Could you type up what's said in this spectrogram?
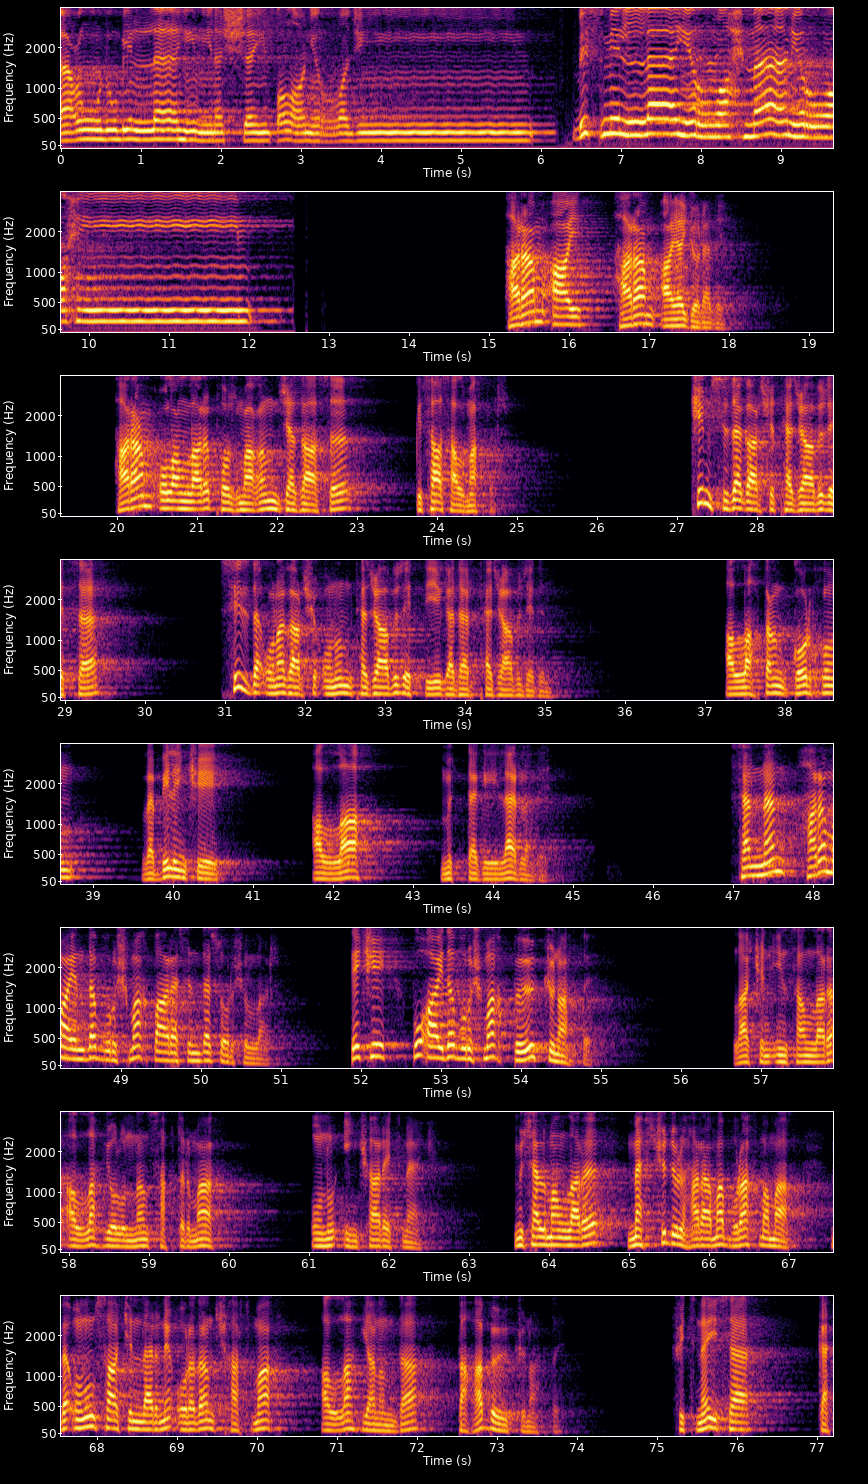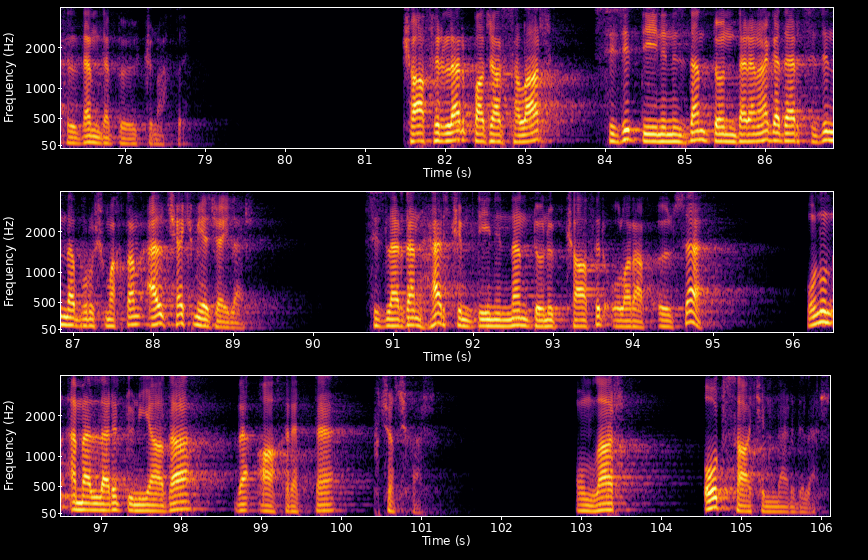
أعوذ بالله من الشيطان الرجيم بسم الله الرحمن الرحيم Haram ay, haram aya görədir. Haram olanları pozmağın cəzası qisas almaqdır. Kim sizə qarşı təcavüz etsə, siz də ona qarşı onun təcavüz etdiyi qədər təcavüz edin. Allahdan qorxun və bilin ki, Allah müttəqilərlədir. Səndən haram ayında vuruşmaq barəsində soruşurlar. De ki, bu ayda vuruşmaq böyük günahdır. Lakin insanları Allah yolundan saptırmaq, onu inkar etmək, müsəlmanları məscidül harama buraxmamaq və onun sakinlərini oradan çıxartmaq Allah yanında daha böyük günahdır. Fitnə isə qətildən də böyük günahdır. Kafirlər bacarsalar, sizi dininizdən döndərənə qədər sizinlə vuruşmaqdan əl çəkməyəcəklər. Sizlərdən hər kim dinindən dönüb kafir olaraq ölsə, onun əməlləri dünyada və axirətdə puça çıxar. Onlar od sakinlərdilər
